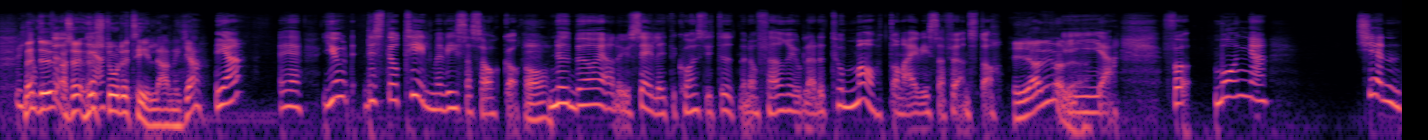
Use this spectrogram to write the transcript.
Men du, alltså, hur ja. står det till Annika? Ja, Eh, jo, det står till med vissa saker. Ja. Nu börjar det ju se lite konstigt ut med de förodlade tomaterna i vissa fönster. Ja, det gör det. Ja, för många känner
